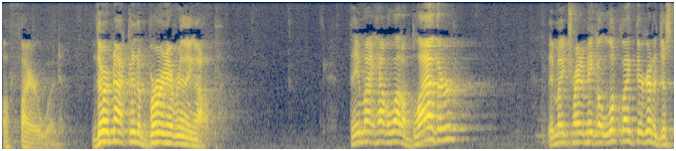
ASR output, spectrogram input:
of firewood. They're not going to burn everything up. They might have a lot of blather. They might try to make it look like they're going to just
